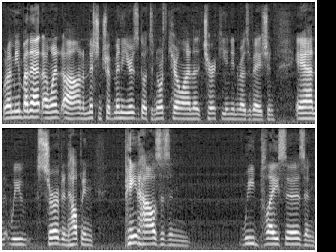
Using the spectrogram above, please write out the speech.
What I mean by that, I went uh, on a mission trip many years ago to North Carolina, the Cherokee Indian Reservation, and we served in helping paint houses and weed places and,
